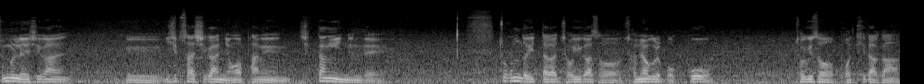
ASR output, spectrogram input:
24시간 그 24시간 영업하는 식당이 있는데 조금 더 있다가 저기 가서 저녁을 먹고 저기서 버티다가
